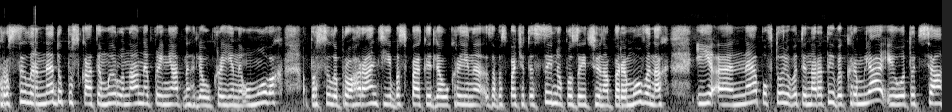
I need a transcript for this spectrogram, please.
просили не допускати миру на неприйнятних для України умовах. Просили про гарантії безпеки для України, забезпечити сильну позицію на перемовинах і е, не повторювати наративи Кремля. І от оця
